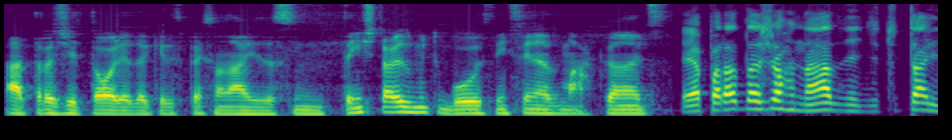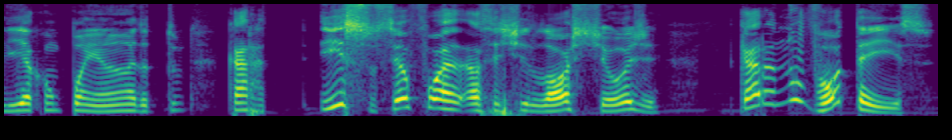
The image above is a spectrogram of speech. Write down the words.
a trajetória daqueles personagens, assim. Tem histórias muito boas, tem cenas marcantes. É a parada da jornada, né, de tu tá ali acompanhando. Tu... Cara, isso, se eu for assistir Lost hoje, cara, eu não vou ter isso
